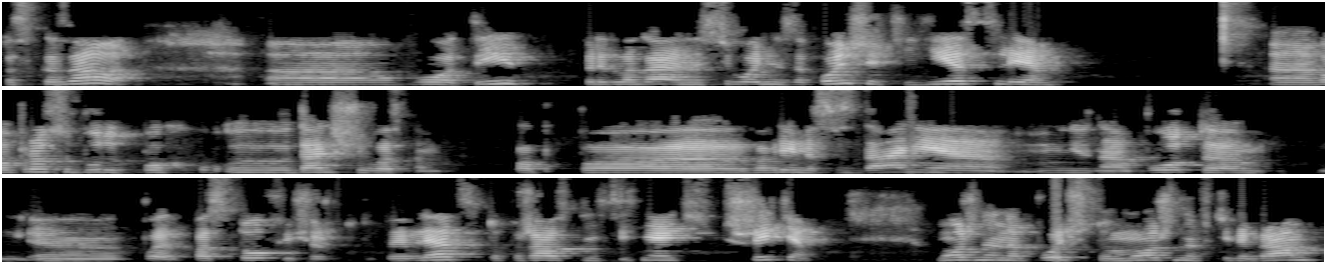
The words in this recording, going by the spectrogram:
рассказала. А, вот, и предлагаю на сегодня закончить. Если а, вопросы будут по, э, дальше у вас там по, по, во время создания, не знаю, бота, э, постов, еще что-то появляться, то, пожалуйста, не стесняйтесь, пишите. Можно на почту, можно в Телеграм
